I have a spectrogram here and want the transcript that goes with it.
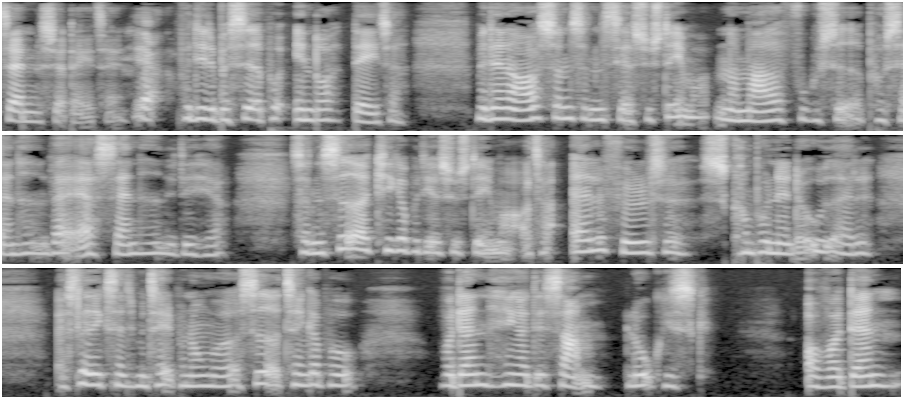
til at analysere dataen. Ja, fordi det er baseret på indre data. Men den er også sådan, så den ser systemer, den er meget fokuseret på sandheden. Hvad er sandheden i det her? Så den sidder og kigger på de her systemer, og tager alle følelseskomponenter ud af det, er slet ikke sentimental på nogen måde, og sidder og tænker på, hvordan hænger det sammen logisk, og hvordan,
